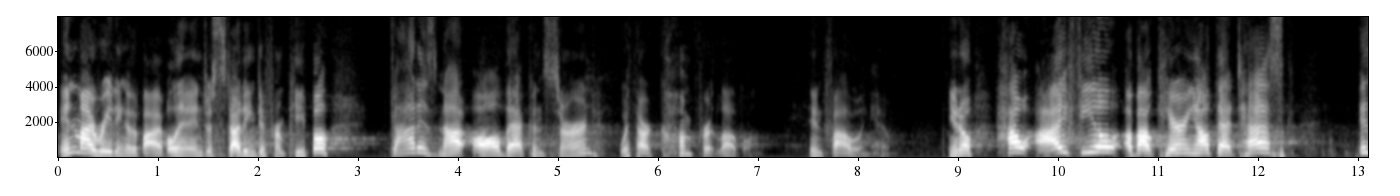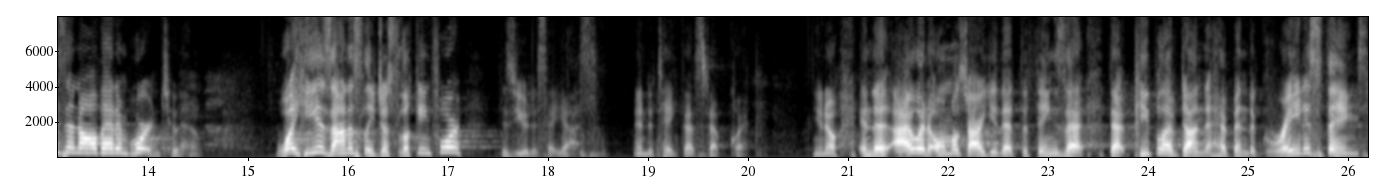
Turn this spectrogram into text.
In my reading of the Bible and just studying different people, God is not all that concerned with our comfort level in following Him. You know, how I feel about carrying out that task isn't all that important to him. What he is honestly just looking for is you to say yes and to take that step quick. You know, and the, I would almost argue that the things that, that people have done that have been the greatest things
